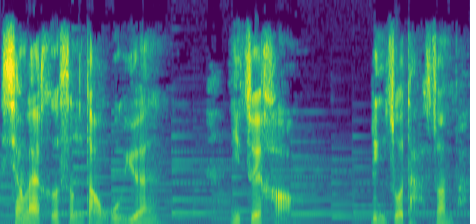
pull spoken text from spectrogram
向来和僧道无缘，你最好另做打算吧。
